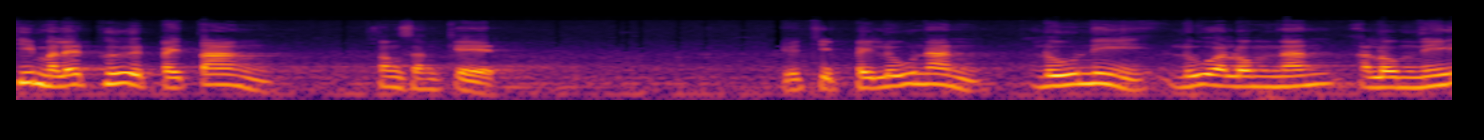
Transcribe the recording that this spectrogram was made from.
ที่เมล็ดพืชไปตั้งต้องสังเกต เดี๋ยวจิตไปรู้นั่น รู้นี่ รู้อารมณ์นั้น อารมณ์นี้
